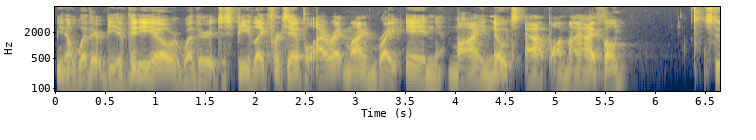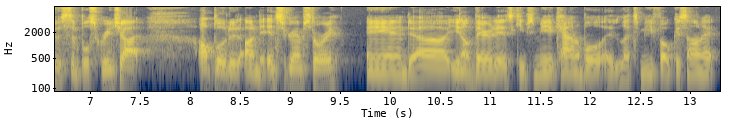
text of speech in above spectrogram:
you know, whether it be a video or whether it just be like, for example, I write mine right in my notes app on my iPhone. Just do a simple screenshot, upload it onto Instagram story, and uh, you know, there it is. Keeps me accountable. It lets me focus on it.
